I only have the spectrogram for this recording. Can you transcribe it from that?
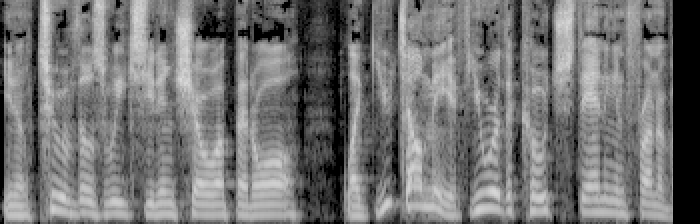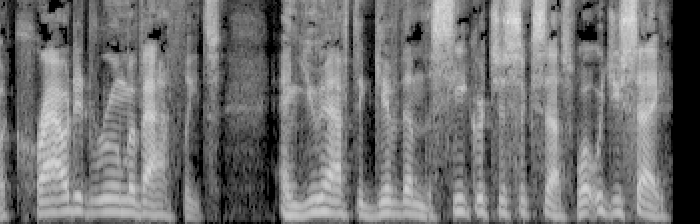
You know, two of those weeks you didn't show up at all. Like, you tell me if you were the coach standing in front of a crowded room of athletes and you have to give them the secret to success, what would you say?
